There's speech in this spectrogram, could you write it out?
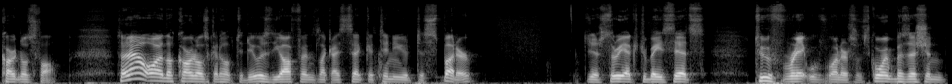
Cardinals fall. So now all the Cardinals can hope to do is the offense, like I said, continue to sputter. Just three extra base hits, two for eight with runners in scoring position,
